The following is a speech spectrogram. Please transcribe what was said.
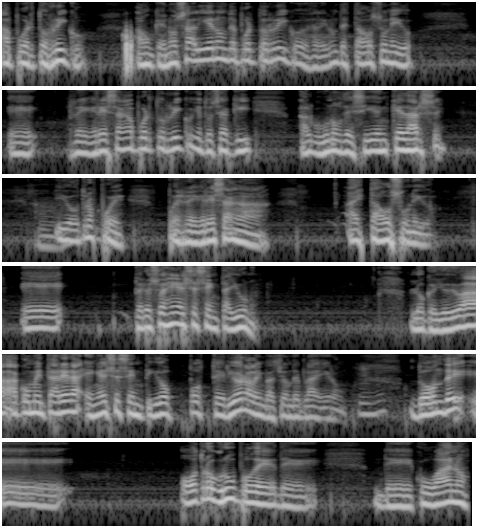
a Puerto Rico, aunque no salieron de Puerto Rico, salieron de Estados Unidos, eh, regresan a Puerto Rico y entonces aquí algunos deciden quedarse y otros pues, pues regresan a, a Estados Unidos. Eh, pero eso es en el 61. Lo que yo iba a comentar era en el 62, posterior a la invasión de Playa Girón, donde eh, otro grupo de, de- de cubanos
